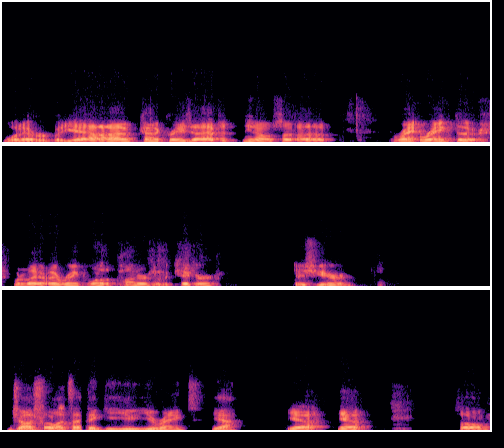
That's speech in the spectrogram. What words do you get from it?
whatever. But yeah, I'm kind of crazy. I have to, you know, so, uh, rank rank the what did I? I ranked one of the punters or the kicker this year. And Josh so, Watts, I think you you ranked. Yeah. Yeah, yeah. So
